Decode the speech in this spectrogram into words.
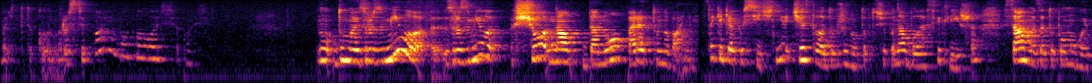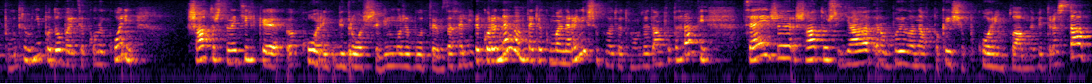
Бачите, коли ми розсипаємо волосся, ось. Ну, думаю, зрозуміло, зрозуміло, що нам дано перед тонуванням. Так як я у січні чистила довжину, тобто, щоб вона була світліша, саме за допомогою пудри. Мені подобається, коли корінь. Шатуш це не тільки корінь відросший, він може бути взагалі прикореневим, так як у мене раніше було, тут вам додам фотографії. Цей же шатуш я робила навпаки, щоб корінь плавно відростав.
